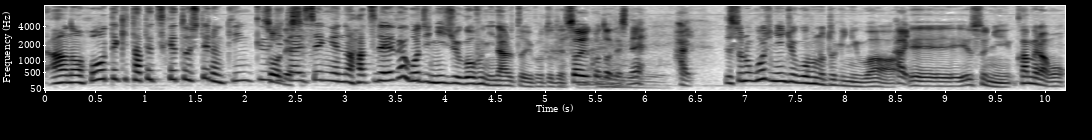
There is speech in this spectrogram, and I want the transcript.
あの法的立て付けとしての緊急事態宣言の発令が5時25分になるということです、ね、そういうことですね。はいでその5時25分の時には、はい、えー、要するにカメラを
